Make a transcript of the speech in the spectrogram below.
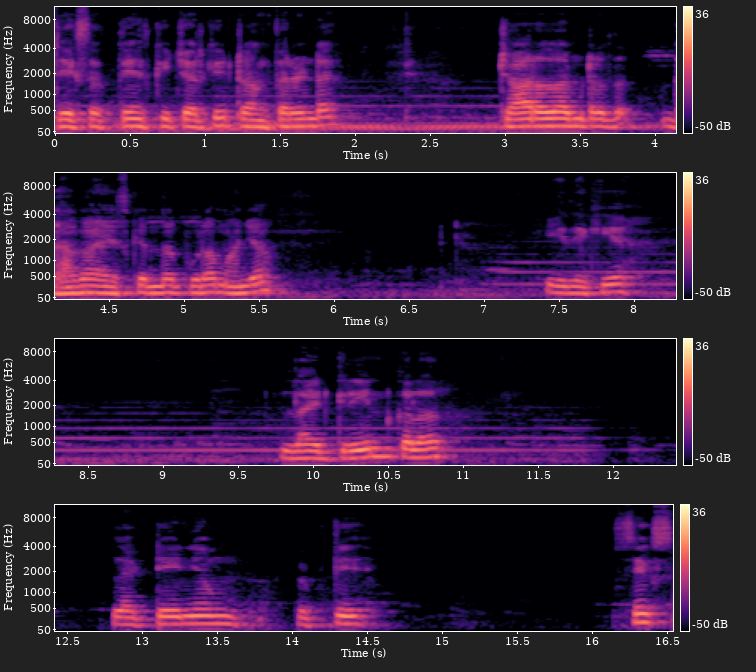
देख सकते हैं इसकी चरखी ट्रांसपेरेंट है। चार हज़ार मीटर धागा है इसके अंदर पूरा मांझा। ये देखिए। Light green colour platinum fifty six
